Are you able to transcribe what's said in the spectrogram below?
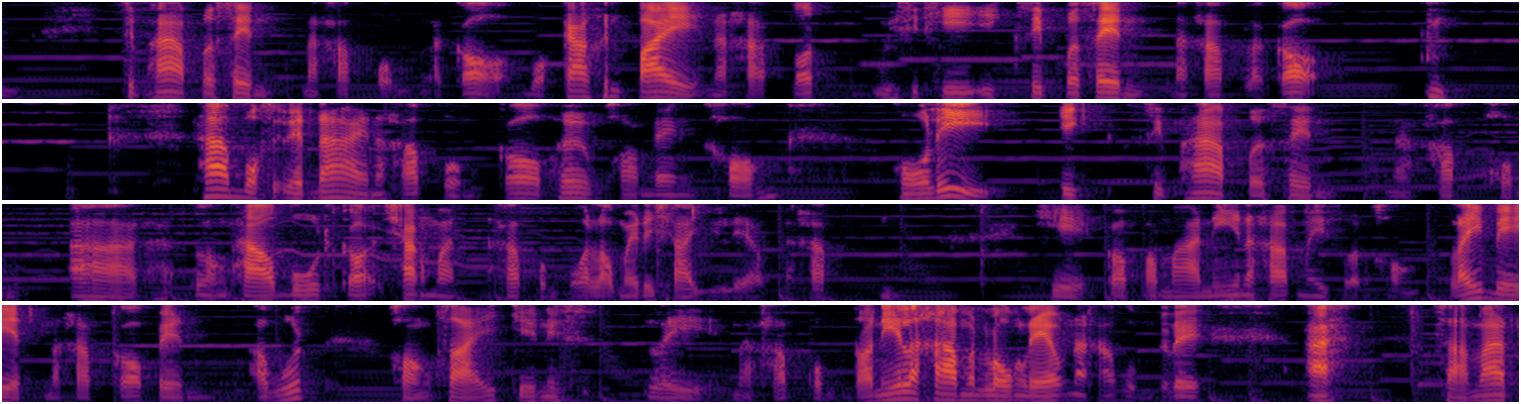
15%นะครับผมแล้วก็บวก 9 ขึ้นไปนะครับลด VCT อีก 10%นะครับแล้วก็ ถ้าบวก 11 ได้นะครับผมก็เพิ่มความแรงของ Holy อีก 15%นะครับผมรองเท้าบูทก็ช่างมันนะครับ ผมเพราะว่าเราไม่ได้ใช้อยู่แล้วนะครับโอเคก็ประมาณนี้นะครับ ในส่วนของไลท์เบดนะครับ ก็เป็นอาวุธของสาย Genesis Ray นะครับ ผมตอนนี้ราคามันลงแล้วนะครับ ผมก็เลยอะสามารถ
